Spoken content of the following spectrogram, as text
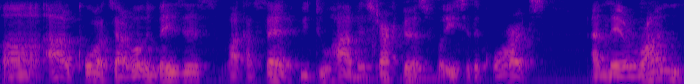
Uh, our cohorts are rolling basis. Like I said, we do have instructors for each of the cohorts, and they run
